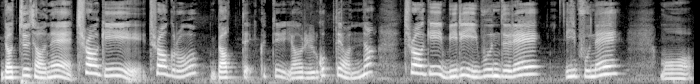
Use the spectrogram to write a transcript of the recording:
몇 주 전에 트럭이 트럭으로 몇 대 그때 17대였나? 트럭이 미리 이분들의 이분의 뭐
